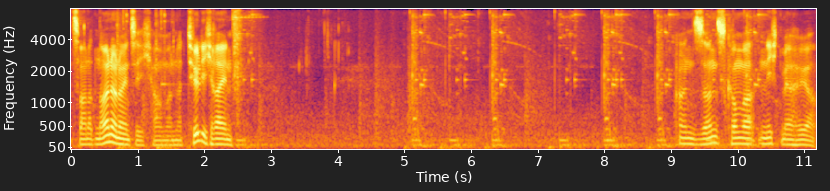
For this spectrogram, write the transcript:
299 hauen wir natürlich rein. Und sonst kommen wir nicht mehr höher.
